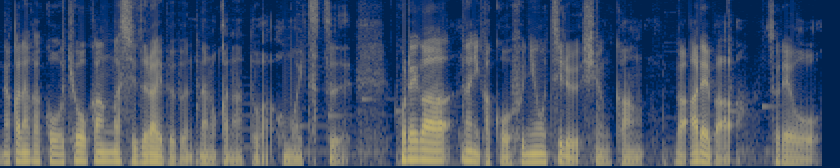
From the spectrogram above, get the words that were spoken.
なかなかこう共感がしづらい部分なのかなとは思いつつ、これが何かこう腑に落ちる瞬間があれば、それを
